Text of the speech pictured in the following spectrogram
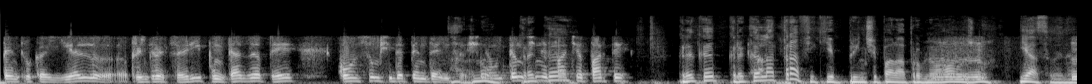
Pentru că el, președintele țării, punctează pe consum și dependență. Ah, și nu, ne uităm cine că, face parte... Cred că, cred că la trafic e principala problemă. Mm. Ia să vedem.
